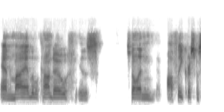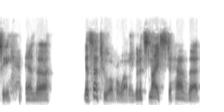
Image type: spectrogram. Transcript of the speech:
And my little condo is smelling awfully Christmassy. And uh, it's not too overwhelming, but it's nice to have that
